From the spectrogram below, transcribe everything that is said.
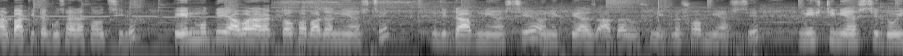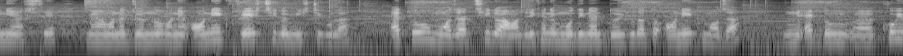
আর বাকিটা গোছায় রাখা হচ্ছিল। তো এর মধ্যে আবার আর এক দফা বাজার নিয়ে আসছে। যে ডাব নিয়ে আসছে, অনেক পেঁয়াজ, আদা, রসুন এগুলো সব নিয়ে আসছে। মিষ্টি নিয়ে আসছে, দই নিয়ে আসছে মেহমানের জন্য। মানে অনেক ফ্রেশ ছিল মিষ্টিগুলা। এত মজার ছিল আমাদের এখানে মদিনার দইগুলো তো অনেক মজা। একদম খুবই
